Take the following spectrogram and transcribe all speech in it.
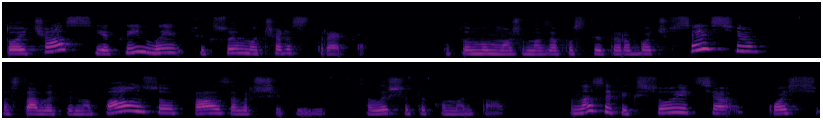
той час, який ми фіксуємо через трекер. Тобто ми можемо запустити робочу сесію поставити на паузу та завершити її, залишити коментар. Вона зафіксується ось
